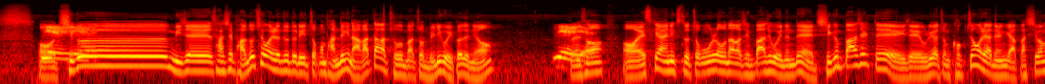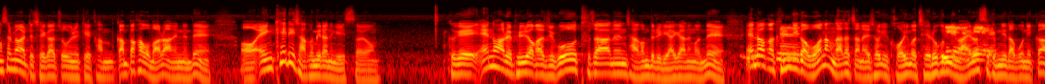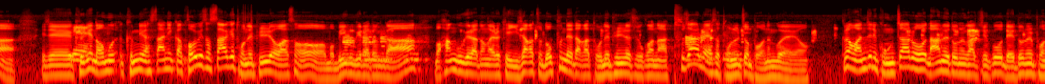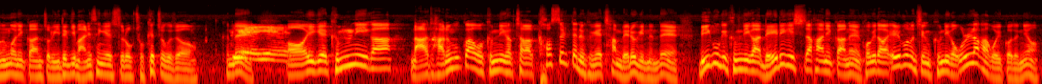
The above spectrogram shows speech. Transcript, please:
어, 예, 예. 지금 이제 사실 반도체 관련주들이 조금 반등이 나갔다가 조금 좀 밀리고 있거든요. 예, 그래서 어, SK 하이닉스도 조금 올라오다가 지금 빠지고 있는데 지금 빠질 때 이제 우리가 좀 걱정을 해야 되는 게 아까 시황 설명할 때 제가 좀 이렇게 감- 깜빡하고 말을 안 했는데 어, 엔캐리 자금이라는 게 있어요. 그게 엔화를 빌려가지고 투자하는 자금들을 이야기하는 건데 엔화가 네. 금리가 워낙 낮았잖아요. 저기 거의 뭐 제로 금리 네, 마이너스 네. 금리다 보니까 이제 네. 그게 너무 금리가 싸니까 거기서 싸게 돈을 빌려와서 뭐 미국이라든가 뭐 한국이라든가 이렇게 이자가 좀 높은 데다가 돈을 빌려주거나 투자를 해서 돈을 좀 버는 거예요. 그럼 완전히 공짜로 남의 돈을 가지고 내 돈을 버는 거니까 좀 이득이 많이 생길수록 좋겠죠, 그죠? 근데 예, 예. 어 이게 금리가 나 다른 국가하고 금리 격차가 컸을 때는 그게 참 매력이 있는데 미국이 금리가 내리기 시작하니까는 거기다가 일본은 지금 금리가 올라가고 있거든요.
